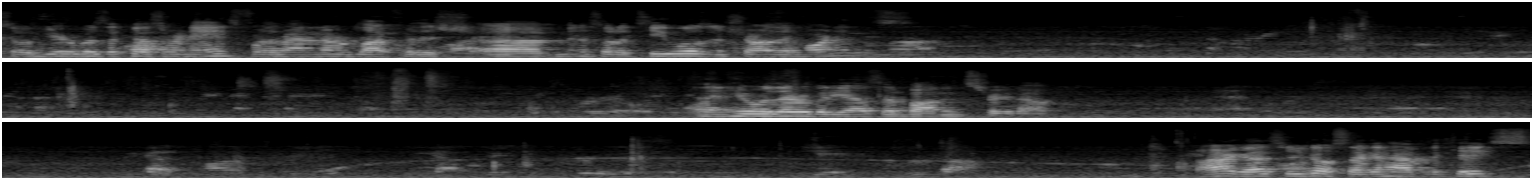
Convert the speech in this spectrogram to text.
So here was the customer names for the random number block for the uh, Minnesota T-Wolves and Charlotte Hornets. And here was everybody else that bought in straight up. All right, guys, here you go. Second half of the case.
